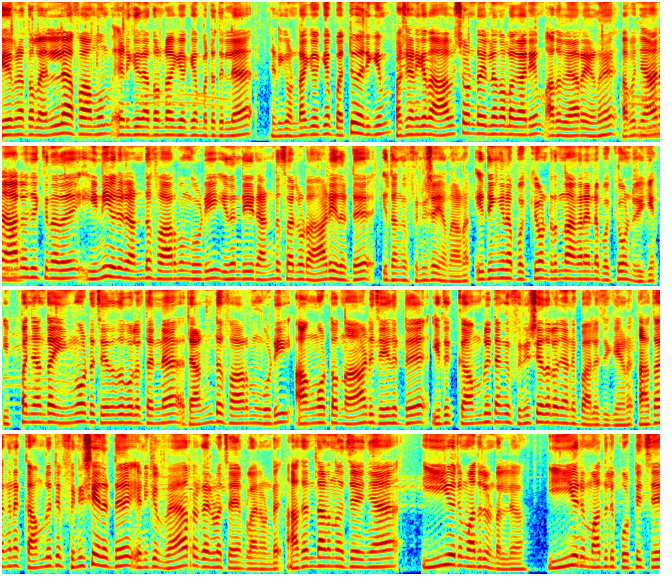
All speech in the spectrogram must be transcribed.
ഗെയിമിനകത്തുള്ള എല്ലാ ഫാമും എനിക്ക് അത് ഉണ്ടാക്കി വെക്കാൻ പറ്റത്തില്ല. എനിക്ക് ഉണ്ടാക്കി വെക്കാൻ പറ്റുമായിരിക്കും. പക്ഷെ എനിക്കത് ആവശ്യമുണ്ടോ ഇല്ലെന്നുള്ള കാര്യം അത് വേറെയാണ്. അപ്പൊ ഞാൻ ആലോചിക്കുന്നത് ഇനി ഒരു രണ്ട് ഫാർമും കൂടി ഇതിന്റെ ഈ രണ്ട് സൈഡിലൂടെ ആഡ് ചെയ്തിട്ട് ഇതങ്ങ് ഫിനിഷ് ചെയ്യുന്നതാണ്. ഇതിങ്ങനെ പൊയ്ക്കൊണ്ടിരുന്ന അങ്ങനെ തന്നെ പൊയ്ക്കൊണ്ടിരിക്കും. ഇപ്പൊ ഞാൻ താ ഇങ്ങോട്ട് ചെയ്തതുപോലെ തന്നെ രണ്ട് ഫാർമും കൂടി അങ്ങോട്ടൊന്ന് ആഡ് ചെയ്തിട്ട് ഇത് കംപ്ലീറ്റ് അങ്ങ് ഫിനിഷ് ചെയ്താലോ ഞാനിപ്പോൾ ആലോചിക്കുകയാണ്. അതങ്ങനെ കംപ്ലീറ്റ് ഫിനിഷ് ചെയ്തിട്ട് എനിക്ക് വേറൊരു കാര്യം കൂടെ ചെയ്യാൻ പ്ലാൻ ഉണ്ട്. അതെന്താണെന്ന് വെച്ച് കഴിഞ്ഞാൽ ഈ ഒരു മതിലുണ്ടല്ലോ. ഈ ഒരു മതിൽ പൊട്ടിച്ച്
